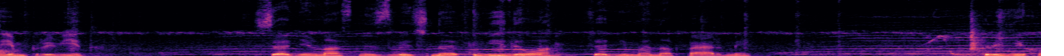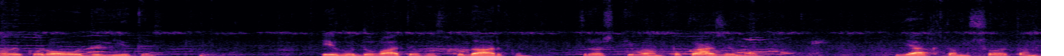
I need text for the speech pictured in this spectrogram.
Всім привіт! Сьогодні в нас незвичне відео. Сьогодні ми на фермі. Приїхали корову доїти і годувати господарку. Трошки вам покажемо, як там, що там.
